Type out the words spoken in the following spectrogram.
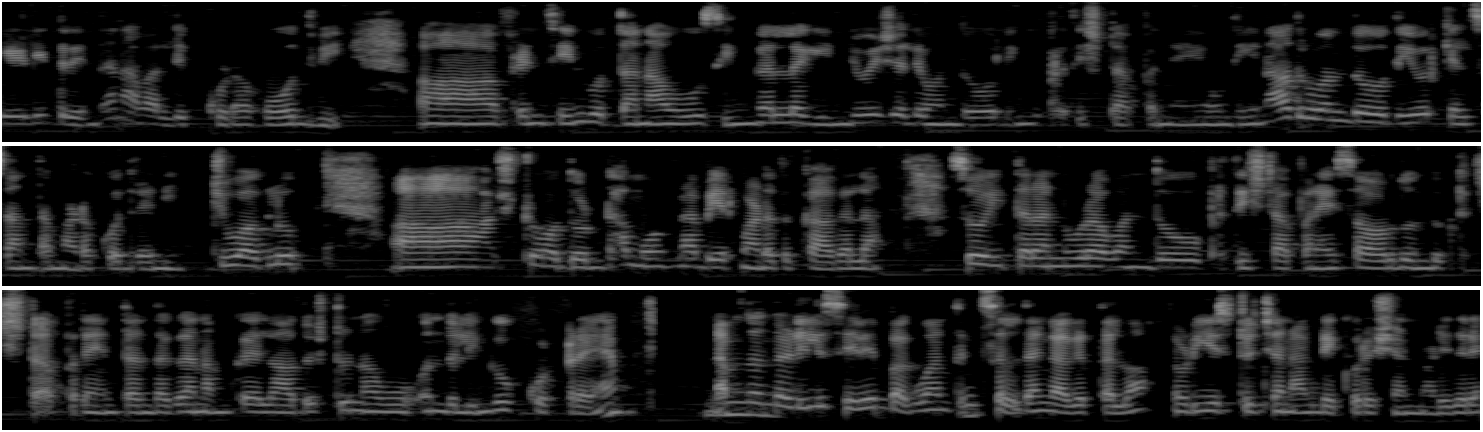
ಹೇಳಿದ್ರಿಂದ ನಾವು ಅಲ್ಲಿಗೆ ಕೂಡ ಹೋದ್ವಿ. ಫ್ರೆಂಡ್ಸ್ ಏನು ಗೊತ್ತಾ? ನಾವು ಸಿಂಗಲ್ ಆಗಿ ಇಂಡಿವಿಜುವಲಿ ಒಂದು ಲಿಂಗ ಪ್ರತಿಷ್ಠಾಪನೆ, ಒಂದು ಏನಾದರೂ ಒಂದು ದೇವ್ರ ಕೆಲಸ ಅಂತ ಮಾಡೋಕ್ಕೋದ್ರೆ ನಿಜವಾಗ್ಲೂ ಅಷ್ಟು ದೊಡ್ಡ ಅಮೌಂಟ್ನ ಬೇರ್ ಮಾಡೋದಕ್ಕಾಗಲ್ಲ. ಸೊ ಈ ಥರ ನೂರ ಒಂದು ಪ್ರತಿಷ್ಠಾಪನೆ, ಸಾವಿರದ ಒಂದು ಪ್ರತಿಷ್ಠಾಪನೆ ಅಂತಂದಾಗ ನಮ್ಮ ಕೈಲಾದಷ್ಟು ನಾವು ಒಂದು ಲಿಂಗಕ್ಕೆ ಕೊಟ್ರೆ ನಮ್ದೊಂದು ಅಡಿಲಿ ಸೇವೆ ಭಗವಂತನ ಸಲ್ದಂಗೆ ಆಗುತ್ತಲ್ವಾ? ನೋಡಿ ಎಷ್ಟು ಚೆನ್ನಾಗಿ ಡೆಕೋರೇಷನ್ ಮಾಡಿದರೆ.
